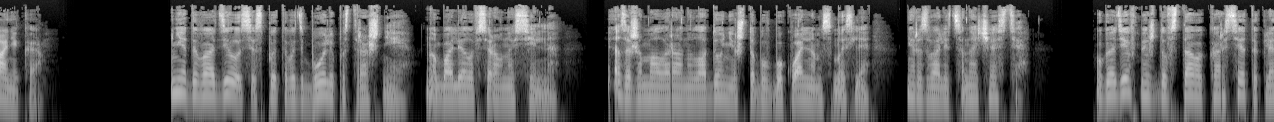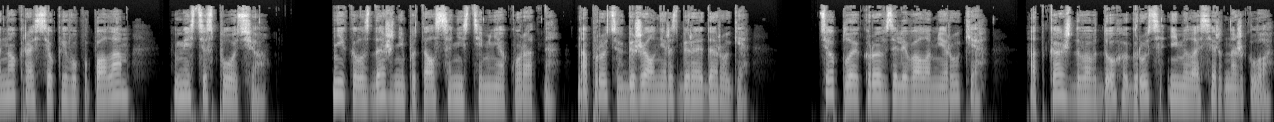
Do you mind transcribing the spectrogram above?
Аника. Мне доводилось испытывать боли пострашнее, но болело все равно сильно. Я зажимала рану ладонью, чтобы в буквальном смысле не развалиться на части. Угодев между вставок корсета, клинок рассек его пополам вместе с плотью. Николас даже не пытался нести меня аккуратно. Напротив, бежал, не разбирая дороги. Теплая кровь заливала мне руки. От каждого вдоха грудь немилосердно жгло.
